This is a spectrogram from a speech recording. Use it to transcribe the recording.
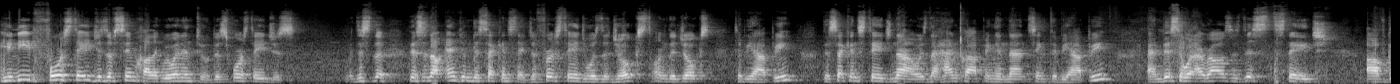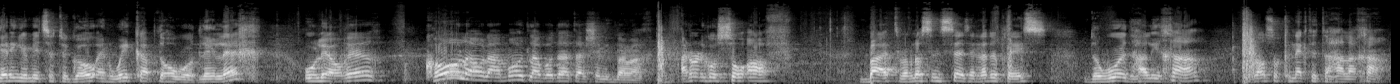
You need four stages of simcha, like we went into. There's four stages. This is the this is now entering the second stage. The first stage was the jokes, telling the jokes to be happy. The second stage now is the hand clapping and dancing to be happy. And this is what arouses this stage of getting your mitzvah to go and wake up the whole world. Leilech uleorer kol haolamot lavodat Hashem. I don't want to go so off, but Rav Nosson says in another place, the word halicha is also connected to halacha.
